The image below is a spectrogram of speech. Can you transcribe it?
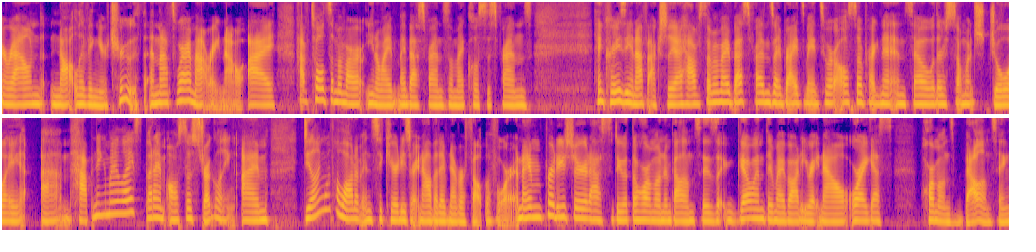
around not living your truth. And that's where I'm at right now. I have told some of our, you know, my, my best friends, some of my closest friends, and crazy enough, actually, I have some of my best friends, my bridesmaids, who are also pregnant. And so there's so much joy um, happening in my life, but I'm also struggling. I'm dealing with a lot of insecurities right now that I've never felt before. And I'm pretty sure it has to do with the hormone imbalances going through my body right now, or I guess hormones balancing.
